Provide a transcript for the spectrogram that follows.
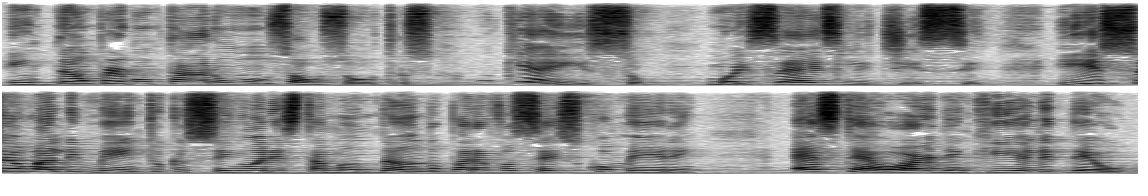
Então perguntaram uns aos outros: O que é isso? Moisés lhe disse: Isso é o alimento que o Senhor está mandando para vocês comerem. Esta é a ordem que ele deu.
